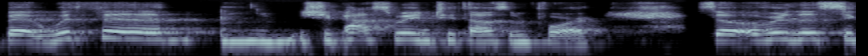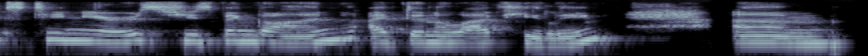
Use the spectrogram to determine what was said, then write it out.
but with the she passed away in 2004 so over the 16 years she's been gone i've done a lot of healing. Um,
